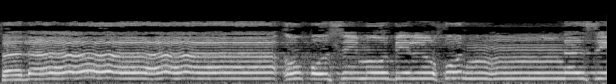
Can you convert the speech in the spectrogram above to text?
فلا أقسم بالخنس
